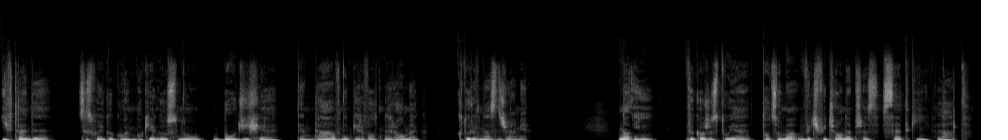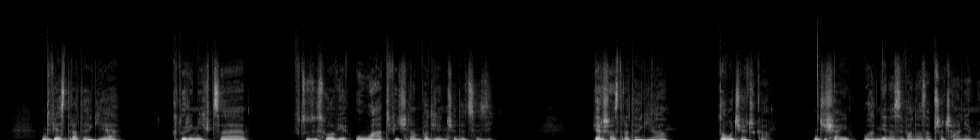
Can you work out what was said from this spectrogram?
I wtedy ze swojego głębokiego snu budzi się ten dawny, pierwotny Romek, który w nas drzemie. No i wykorzystuje to, co ma wyćwiczone przez setki lat. Dwie strategie, którymi chce w cudzysłowie ułatwić nam podjęcie decyzji. Pierwsza strategia to ucieczka, dzisiaj ładnie nazywana zaprzeczaniem.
